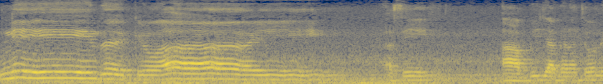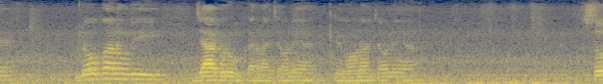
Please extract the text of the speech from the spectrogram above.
ਨੀਂਦ ਕਿਉਂ ਆਈ? ਅਸੀਂ ਆਪ ਵੀ ਜਾਗਣਾ ਚਾਹੁੰਦੇ ਹਾਂ। ਲੋਕਾਂ ਨੂੰ ਵੀ ਜਾਗਰੂਕ ਕਰਨਾ ਚਾਹੁੰਦੇ ਹਾਂ, ਜਗਾਉਣਾ ਚਾਹੁੰਦੇ ਹਾਂ। ਸੋ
